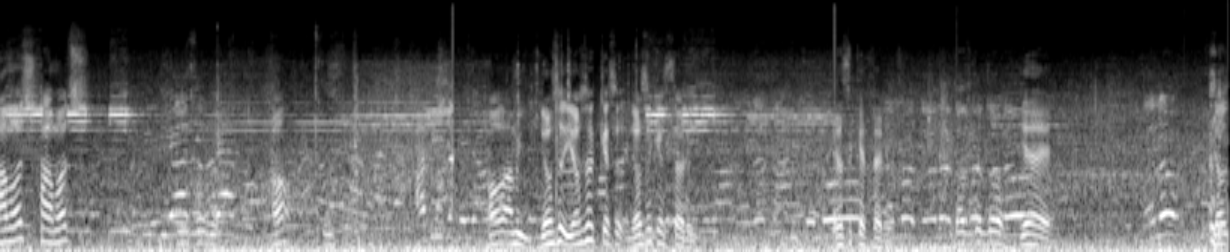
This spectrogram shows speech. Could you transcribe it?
How much? How much? 어? 어, 아니 여섯 여섯 개 써- 여섯 개 썰이. 여섯 개 썰이. 예. 여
